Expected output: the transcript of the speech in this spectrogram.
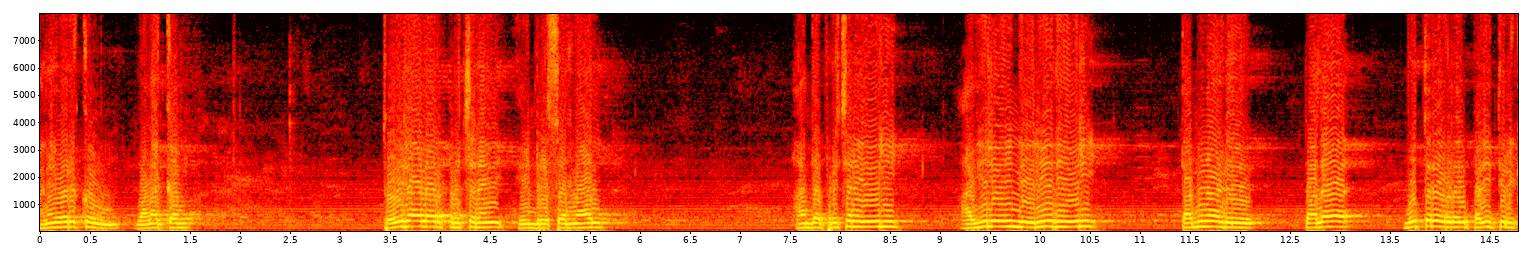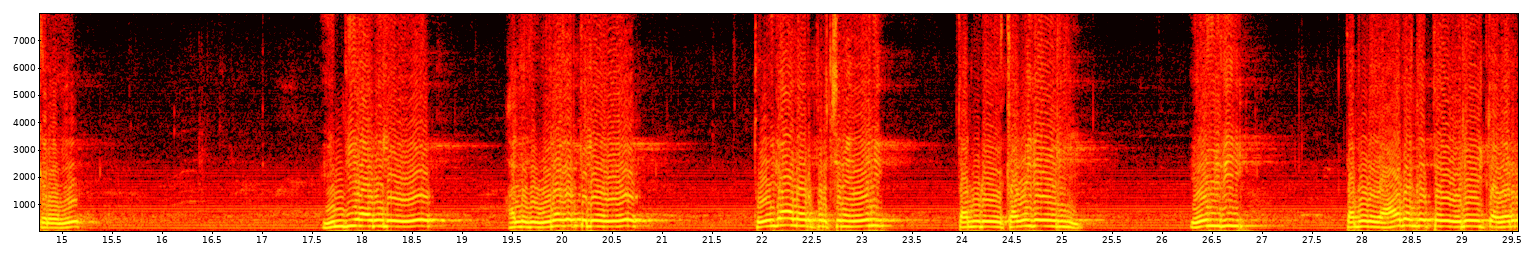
அனைவருக்கும் வணக்கம். தொழிலாளர் பிரச்சனை என்று சொன்னால் அந்த பிரச்சனையில் அகில இந்திய ரீதியில் தமிழ்நாடு பல முத்திரைகளை பதித்திருக்கிறது. இந்தியாவிலேயே அல்லது உலகத்திலேயே தொழிலாளர் பிரச்சனையை தன்னுடைய கவிதையில் எழுதி தன்னுடைய ஆதங்கத்தை வெளியிட்டவர்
